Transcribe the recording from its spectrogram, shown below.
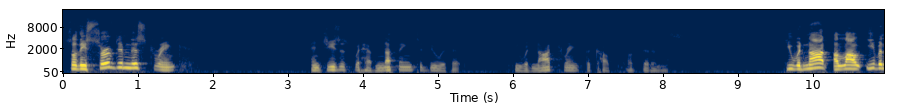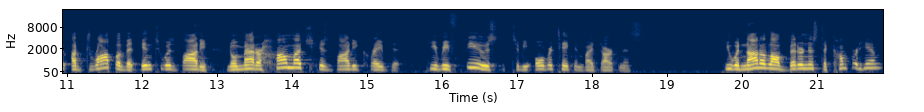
So they served him this drink and Jesus would have nothing to do with it. He would not drink the cup of bitterness. He would not allow even a drop of it into his body, no matter how much his body craved it. He refused to be overtaken by darkness. He would not allow bitterness to comfort him,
